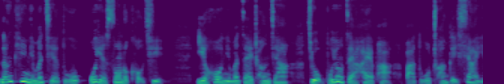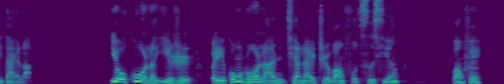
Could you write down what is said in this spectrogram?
能替你们解毒，我也松了口气。以后你们再成家，就不用再害怕把毒传给下一代了。又过了一日，北宫罗兰前来智王府辞行。王妃，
